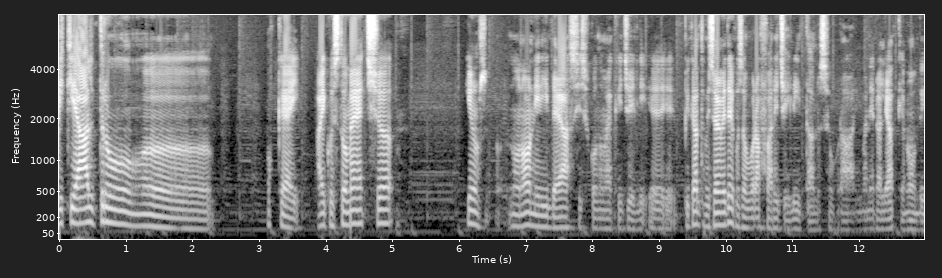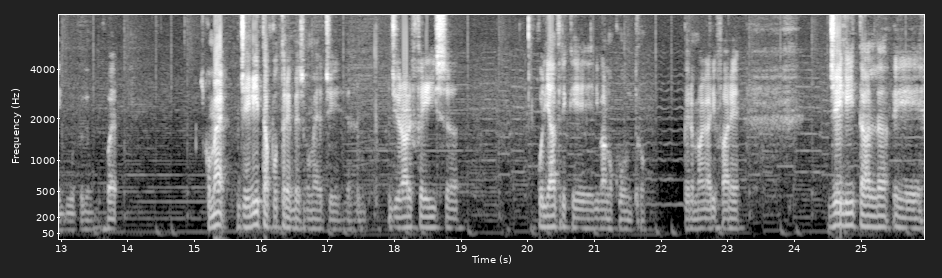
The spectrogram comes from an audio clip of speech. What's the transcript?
più che altro uh, ok hai questo match io non, non ho né idea sì, secondo me che Jay eh, più che altro bisogna vedere cosa vorrà fare Jay Little se vorrà rimanere alleati o no dei due perché comunque secondo me Jay Little potrebbe secondo me gi- eh, girare face con gli altri che gli vanno contro per magari fare Jay Little e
